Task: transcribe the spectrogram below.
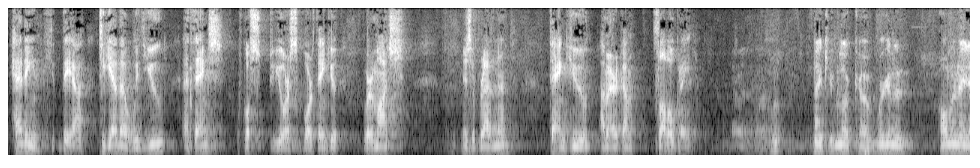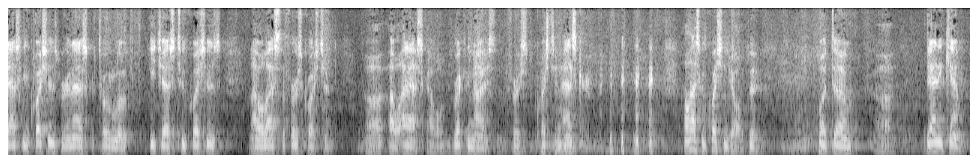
heading there together with you, and thanks, of course, to your support. Thank you very much, Mr. President. Thank you, America. Slava Ukraine. Thank you. Look, uh, we're going to alternate asking questions. We're going to ask a total of each ask two questions. And I will ask the first question. Uh, I will ask. I will recognize the first question asker. I'll ask a question, Joel. But um, uh, Danny Kemp.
